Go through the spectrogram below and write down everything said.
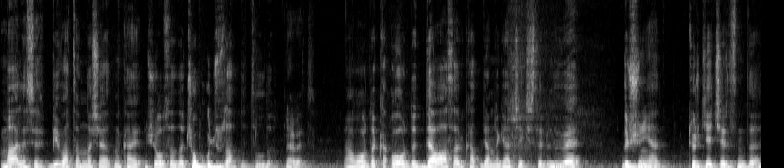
maalesef bir vatandaş hayatını kaybetmiş olsa da çok ucuz atlatıldı. Evet. Ya orada orada devasa bir katliamla gerçekleştirebildi ve düşün yani Türkiye içerisinde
